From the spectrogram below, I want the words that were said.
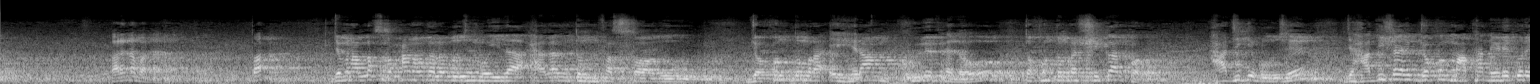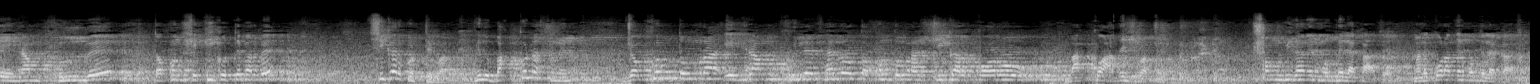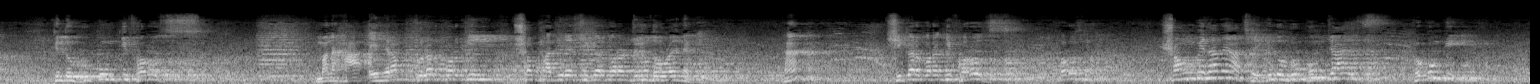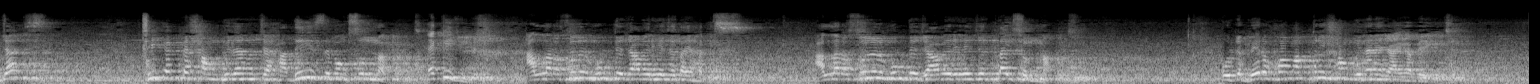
পারে না? পারে। যেমন আল্লাহ সুবহান বলছেন ওইলা হালাল তুম ফাস্তাদু। যখন তোমরা এহরাম খুলে ফেলো, তখন তোমরা স্বীকার করো। হাজিকে বলছে যে, হাজি সাহেব যখন মাথা নেড়ে করে এহরাম খুলবে, তখন সে কি করতে পারবে? স্বীকার করতে পারবে। কিন্তু বাক্যটা শুনেন যখন তোমরা এহরাম খুলে ফেলো, তখন তোমরা স্বীকার করো। বাক্য আদেশবাচক সংবিধানের মধ্যে লেখা আছে। মানে কোরআনের মধ্যে লেখা আছে। কিন্তু হুকুম কি ফরজ? মানে এহরাম খোলার পর কি সব হাজিরা স্বীকার করার জন্য দৌড়ায় নাকি? হ্যাঁ? স্বীকার করা কি ফরজ? ফরজ না। সংবিধানে আছে, কিন্তু হুকুম জায়েজ। হুকুম কি? জায়েজ। ঠিক একটা সংবিধান হচ্ছে হাদিস এবং সুন্নাত। একই জিনিস। আল্লাহ রসুলের মুখ দিয়ে যা বের হয়েছে তাই হাদিস। আল্লাহ রসুলের মুখ দিয়ে যা বের হয়েছে তাই সুন্নাত। ওটা বের হওয়া মাত্রই সংবিধানে জায়গা পেয়ে গেছে।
